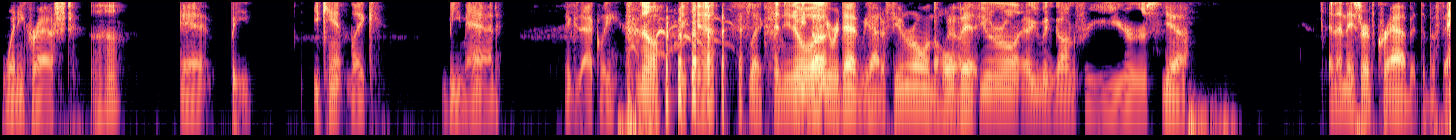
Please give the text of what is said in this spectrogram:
when he crashed, Uh huh. and but you you can't like be mad exactly. No, you can't. it's like And you know we what? thought you were dead. We had a funeral and the whole bit. Funeral. uh, You've been gone for years. Yeah. And then they serve crab at the buffet.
